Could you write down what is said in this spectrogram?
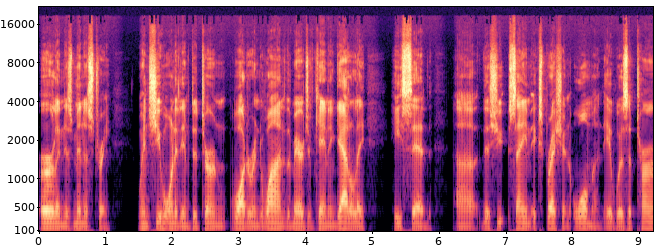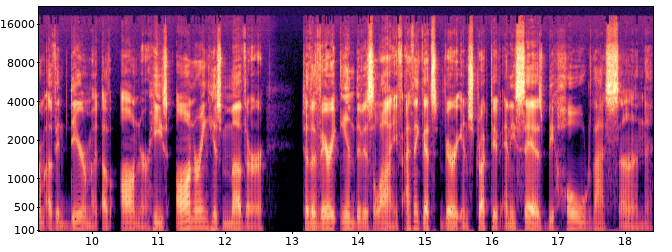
early in his ministry, when she wanted him to turn water into wine at the marriage of Cana in Galilee, he said uh, this same expression, woman. It was a term of endearment, of honor. He's honoring his mother to the very end of his life. I think that's very instructive. And he says, Behold thy son.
